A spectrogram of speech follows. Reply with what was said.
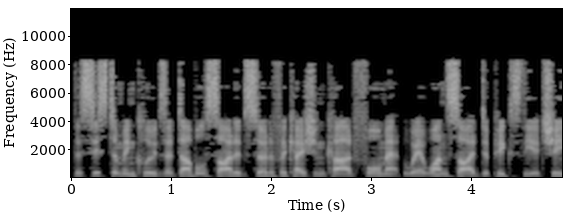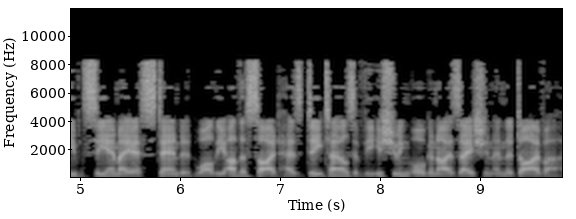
The system includes a double-sided certification card format where one side depicts the achieved CMAS standard while the other side has details of the issuing organization and the diver.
